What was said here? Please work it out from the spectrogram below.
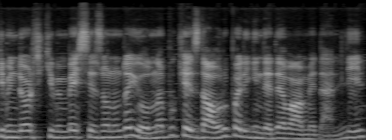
2004-2005 sezonunda yoluna bu kez de Avrupa Ligi'nde devam eden Lille,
